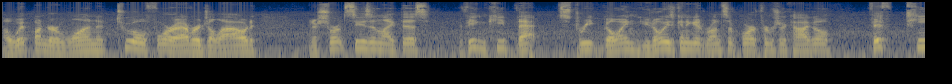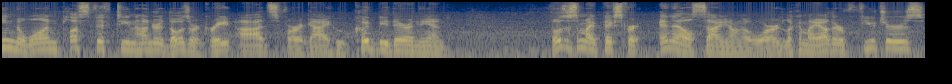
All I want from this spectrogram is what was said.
a whip under one, 204 average allowed. In a short season like this, if he can keep that streak going, you know he's going to get run support from Chicago. 15 to 1 plus 1500, those are great odds for a guy who could be there in the end. Those are some of my picks for NL Cy Young Award. Look at my other futures,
